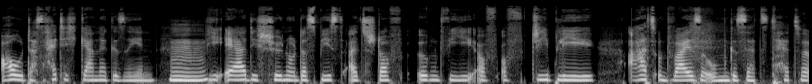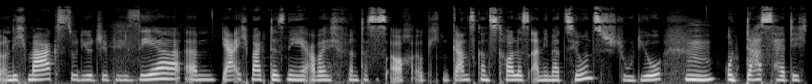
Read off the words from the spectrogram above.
oh, das hätte ich gerne gesehen, mhm. wie er die Schöne und das Biest als Stoff irgendwie auf, auf Ghibli Art und Weise umgesetzt hätte. Und ich mag Studio Ghibli sehr. Ähm, ja, ich mag Disney, aber ich finde, das ist auch wirklich ein ganz, ganz tolles Animationsstudio. Mhm. Und das hätte ich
